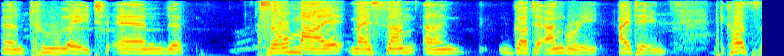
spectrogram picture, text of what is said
and too late, and so my my son um, got angry at him because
